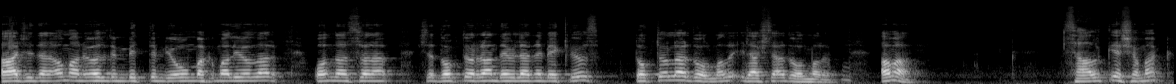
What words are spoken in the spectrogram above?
Acilden aman öldüm bittim yoğun bakım alıyorlar. Ondan sonra işte doktor randevularını bekliyoruz. Doktorlar da olmalı, ilaçlar da olmalı. Ama sağlıklı yaşamak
